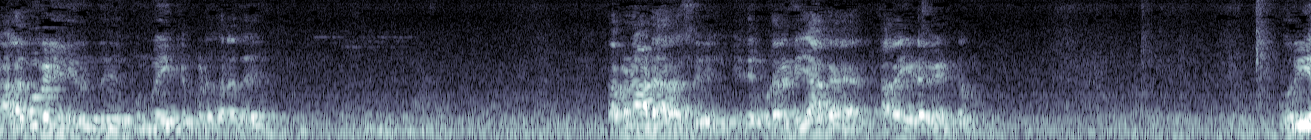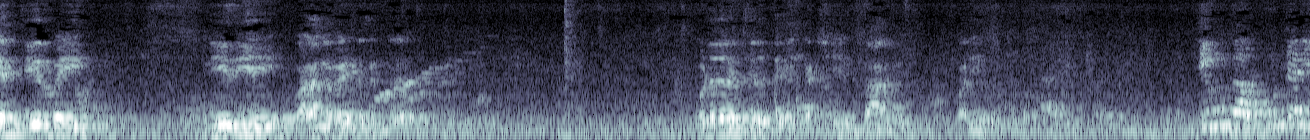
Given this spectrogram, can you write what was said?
நலன்களில் இருந்து முன்வைக்கப்படுகிறது. தமிழ்நாடு அரசு இதை உடனடியாக தலையிட வேண்டும். உரிய தீர்வை நீதியை வழங்க வேண்டும் என்று விடுதலை சிறுத்தைகள் கட்சியின் சார்பில் வலியுறுத்துகிறோம். திமுக கூட்டணி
